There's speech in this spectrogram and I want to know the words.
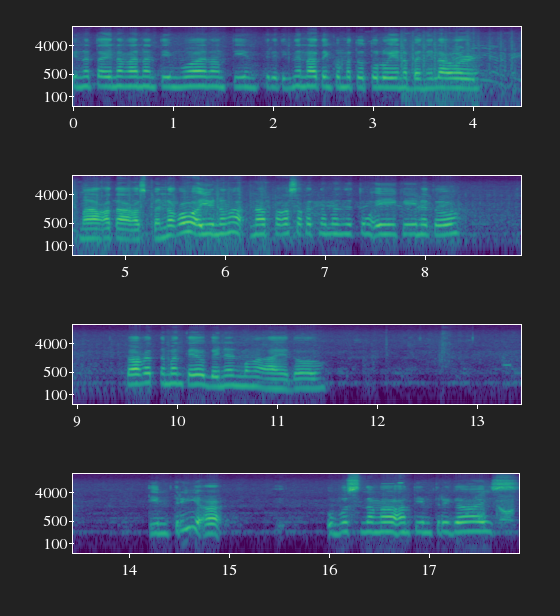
Pinatay na nga ng team 1 ang team 3. Tignan natin kung matutuluyan na ba nila or makakatakas pa. Nako, ayun na nga, napakasakit naman itong AK na to. Bakit naman kayo ganyan mga idol? Team 3, ah, ubos na nga ang team 3 guys.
